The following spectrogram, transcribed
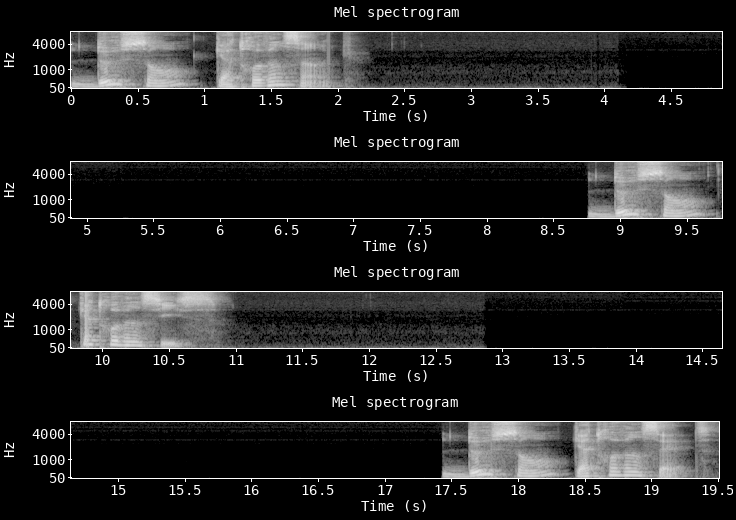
deux cent quatre-vingt-cinq, deux cent quatre-vingt-six, deux cent quatre-vingt-sept,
